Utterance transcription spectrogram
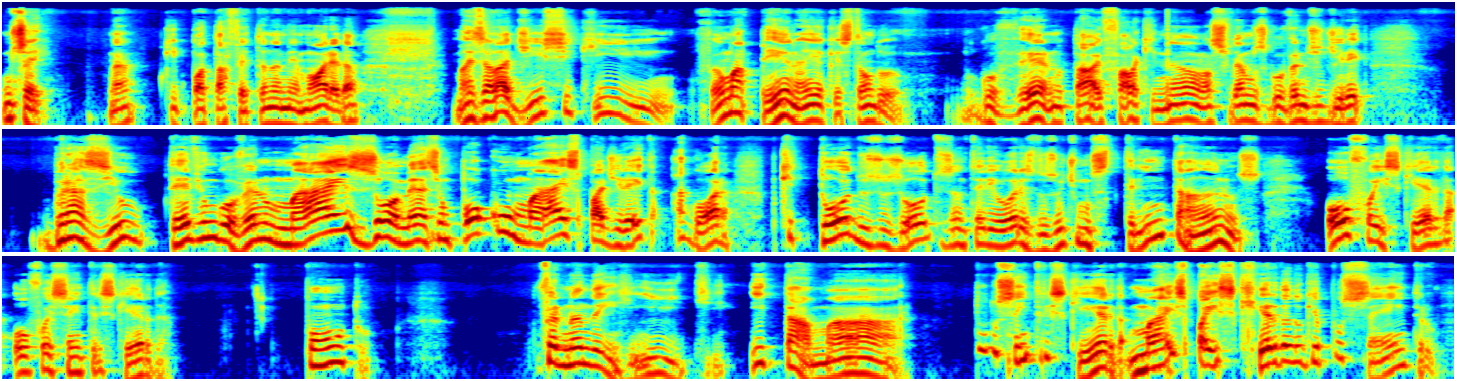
não sei, né? Que pode estar afetando a memória dela. Mas ela disse que foi uma pena aí a questão do, do governo tal, e fala que não, nós tivemos governo de direito. Brasil teve um governo mais ou menos, assim, um pouco mais para a direita agora, porque todos os outros anteriores, dos últimos 30 anos, ou foi esquerda ou foi centro-esquerda. Ponto. Fernando Henrique, Itamar, tudo centro-esquerda, mais para a esquerda do que para o centro.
